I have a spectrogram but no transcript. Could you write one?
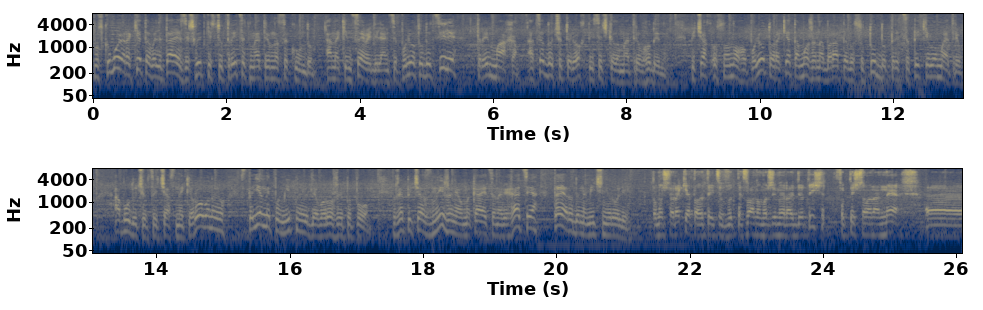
Пускової ракета вилітає зі швидкістю 30 метрів на секунду, а на кінцевій ділянці польоту до цілі 3 маха, а це до 4 тисяч кілометрів в годину. Під час основного польоту ракета може набирати висоту до 30 кілометрів, а будучи в цей час некерованою, стає непомітною для ворожої ППО. Вже під час зниження вмикається навігація та аеродинамічні ролі. тому що ракета летить в так званому режимі радіотиші. Фактично вона не е,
